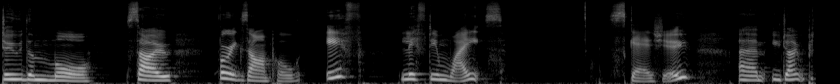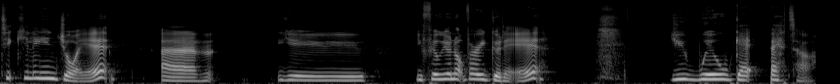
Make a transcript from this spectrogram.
do them more. So, for example, if lifting weights scares you, um, you don't particularly enjoy it, um, you you feel you're not very good at it, you will get better.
